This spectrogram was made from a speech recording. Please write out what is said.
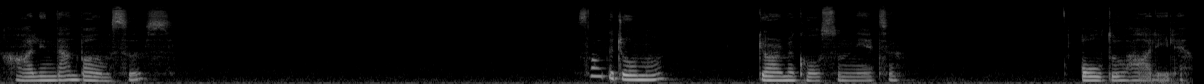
halinden bağımsız sadece onu görmek olsun niyetin olduğu haliyle.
